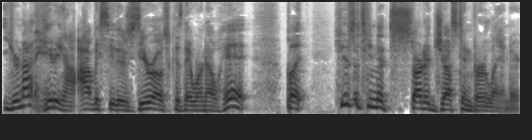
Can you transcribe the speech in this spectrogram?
you're not hitting. Obviously, there's zeros because they were no hit. But here's a team that started Justin Verlander.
